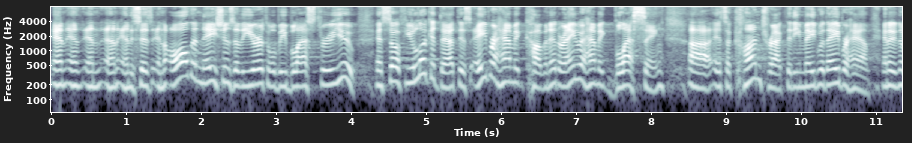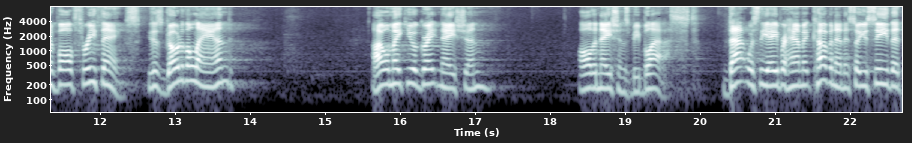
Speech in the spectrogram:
And, and, and, and, it says, and all the nations of the earth will be blessed through you. And so, if you look at that, this Abrahamic covenant or Abrahamic blessing, uh, it's a contract that he made with Abraham. And it involved three things. He says, Go to the land, I will make you a great nation, all the nations be blessed. That was the Abrahamic covenant. And so you see that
